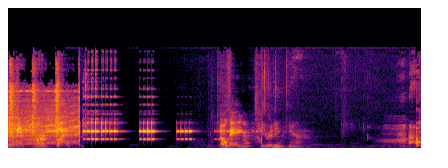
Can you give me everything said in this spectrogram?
Look at her butt. Okay. You ready? Yeah.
